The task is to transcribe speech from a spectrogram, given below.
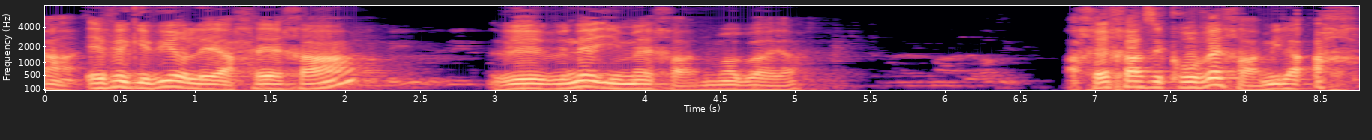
אה, גביר ובני אמך. מה הבעיה? אחיך זה קרוביך, המילה אח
